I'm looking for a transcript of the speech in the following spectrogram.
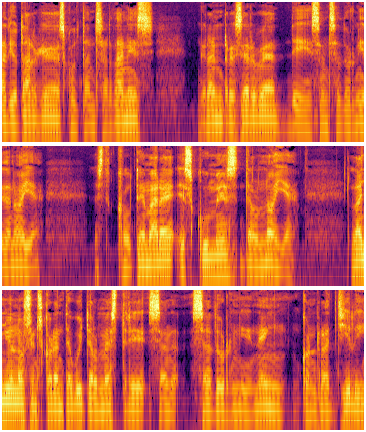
Radio Targa escoltant sardanes Gran Reserva de Sant Sadurní de Noia. Escoltem ara Escumes del Noia. L'any 1948 el mestre sadurninenc Conrad Gili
